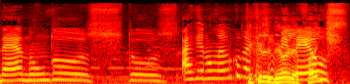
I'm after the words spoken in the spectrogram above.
né, num dos... dos... Ai, eu não lembro como Que é que que, jubileus.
